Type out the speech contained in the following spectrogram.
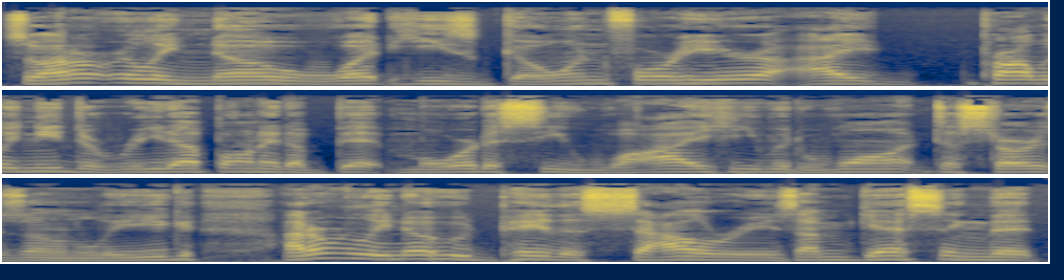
So I don't really know what he's going for here. I probably need to read up on it a bit more to see why he would want to start his own league. I don't really know who'd pay the salaries. I'm guessing that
